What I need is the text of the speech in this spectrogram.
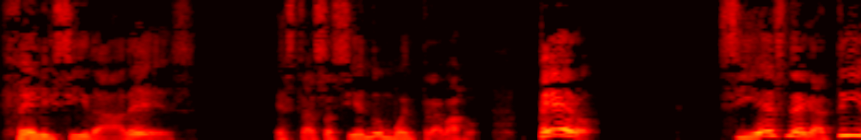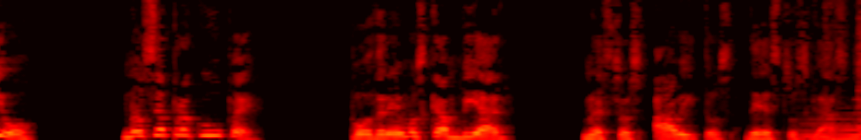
felicidades. Estás haciendo un buen trabajo. Pero, si es negativo, no se preocupe. Podremos cambiar nuestros hábitos de estos gastos.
